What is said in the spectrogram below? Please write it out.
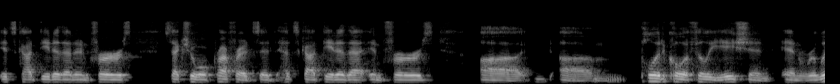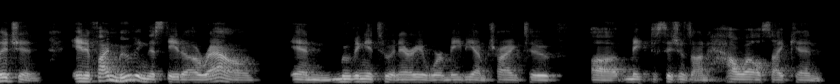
It's got data that infers sexual preference. It has got data that infers uh, um, political affiliation and religion. And if I'm moving this data around, and moving into an area where maybe I'm trying to uh, make decisions on how else I can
